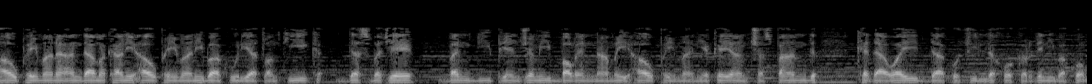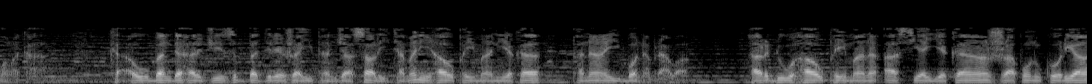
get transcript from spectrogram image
هاوپەیمانە ئەندامەکانی هاوپەیمانی باکووری ئەتلەنتیک دەستبەجێ بەندی پێنجەمی بەڵێننامەی هاوپەیمانیەکەیان چەسپاند کە داوای داکۆکی لەخۆکردنی بە کۆمەڵەکە کە ئەو بەندە هەرگیز بە درێژایی پەنج ساڵی تەمەنی هاوپەیمانیەکە پەنای بۆ نەبراوە. هەردوو هاوپەیمانە ئاسیاییەکە ژاپۆن و کۆریا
